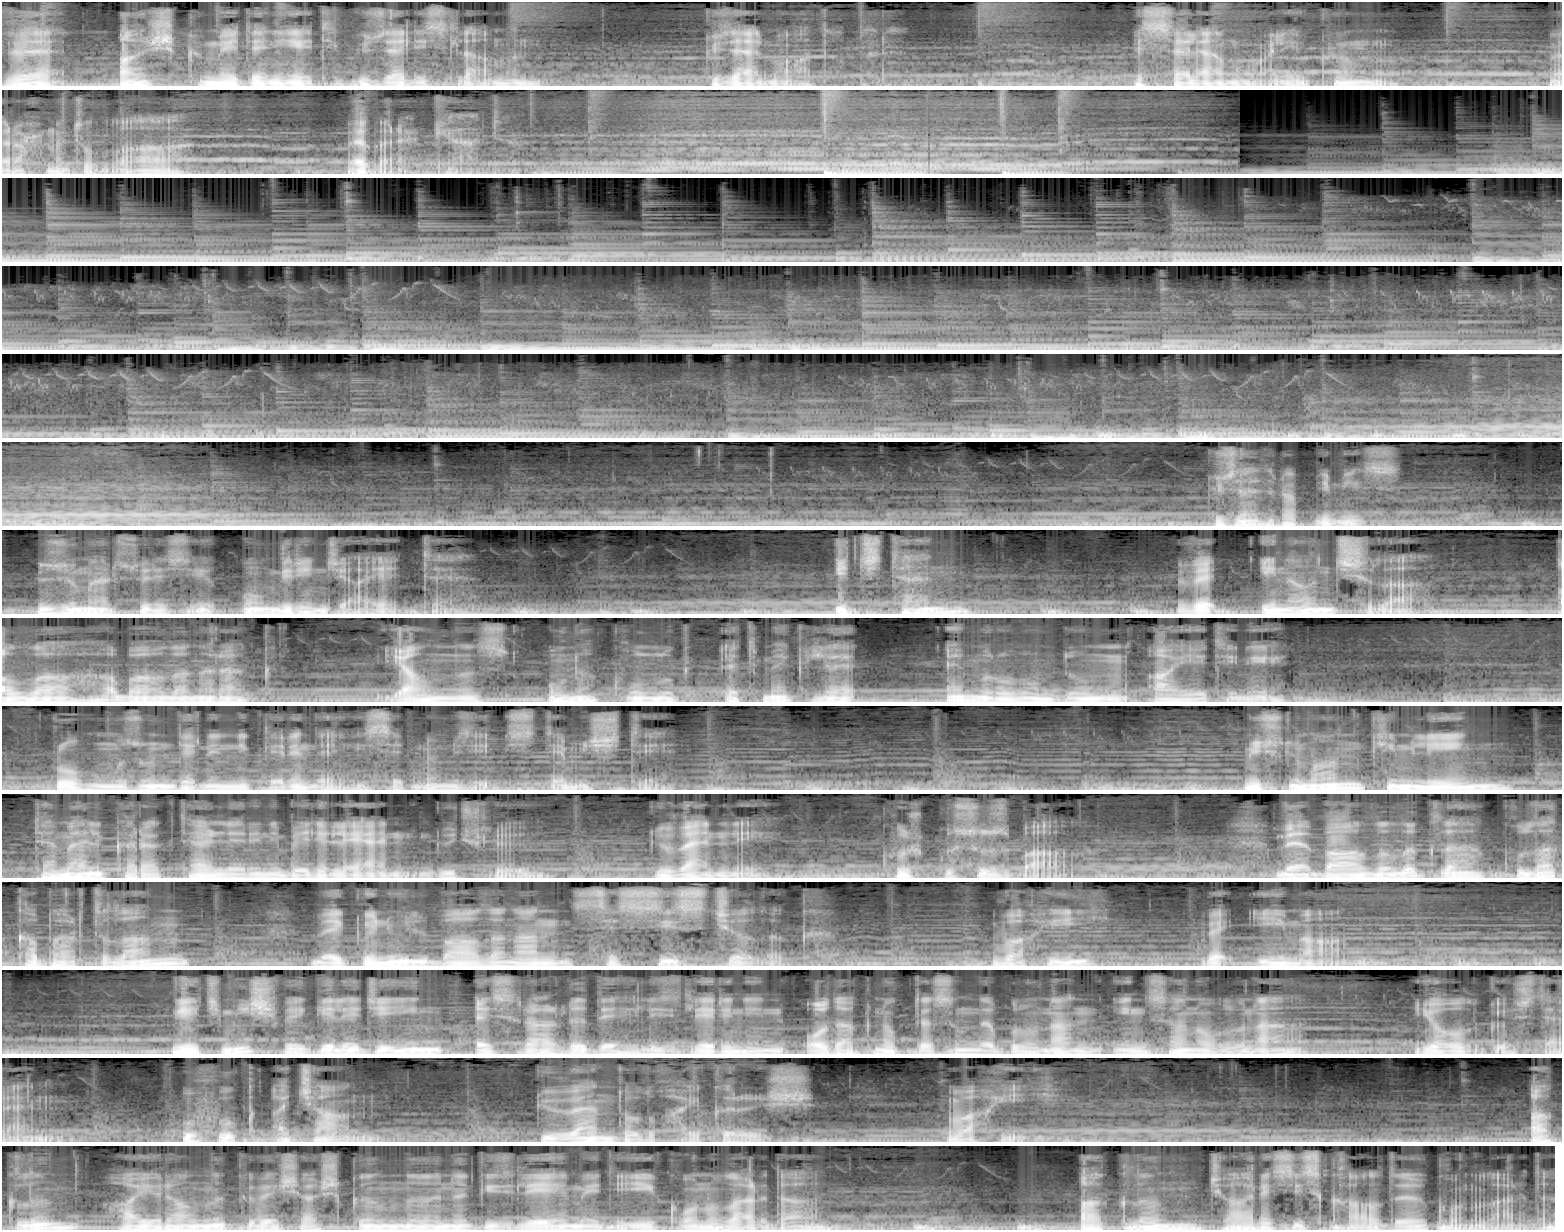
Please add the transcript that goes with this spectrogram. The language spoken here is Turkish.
ve aşk medeniyeti güzel İslam'ın güzel muhatapları. Esselamu Aleyküm ve Rahmetullah ve Berekatuhu. Güzel Rabbimiz Zümer suresi 11. ayette İçten ve inançla Allah'a bağlanarak yalnız ona kulluk etmekle emrolunduğum ayetini ruhumuzun derinliklerinde hissetmemizi istemişti. Müslüman kimliğin temel karakterlerini belirleyen güçlü, güvenli, kuşkusuz bağ ve bağlılıkla kulak kabartılan ve gönül bağlanan sessiz çığlık, vahiy ve iman. Geçmiş ve geleceğin esrarlı dehlizlerinin odak noktasında bulunan insanoğluna yol gösteren, ufuk açan, güven dolu haykırış, vahiy aklın hayranlık ve şaşkınlığını gizleyemediği konularda, aklın çaresiz kaldığı konularda,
